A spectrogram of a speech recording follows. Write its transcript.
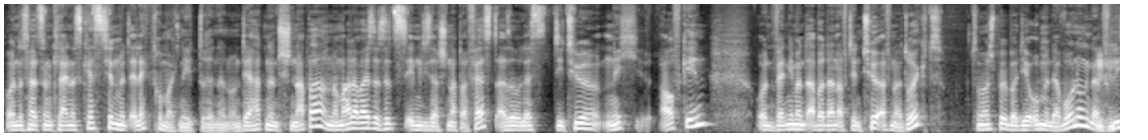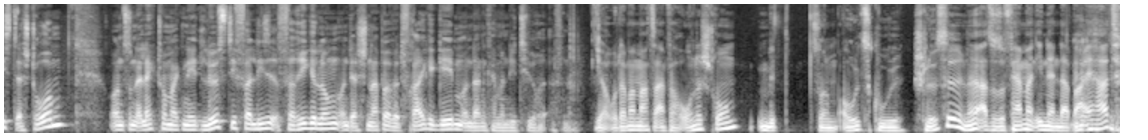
Und das ist halt so ein kleines Kästchen mit Elektromagnet drinnen. Und der hat einen Schnapper und normalerweise sitzt eben dieser Schnapper fest, also lässt die Tür nicht aufgehen. Und wenn jemand aber dann auf den Türöffner drückt, zum Beispiel bei dir oben in der Wohnung, dann mhm. fließt der Strom und so ein Elektromagnet löst die Verriegelung und der Schnapper wird freigegeben und dann kann man die Türe öffnen. Ja, oder man macht es einfach ohne Strom mit so einem Oldschool-Schlüssel, ne? also sofern man ihn denn dabei ja. hat.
